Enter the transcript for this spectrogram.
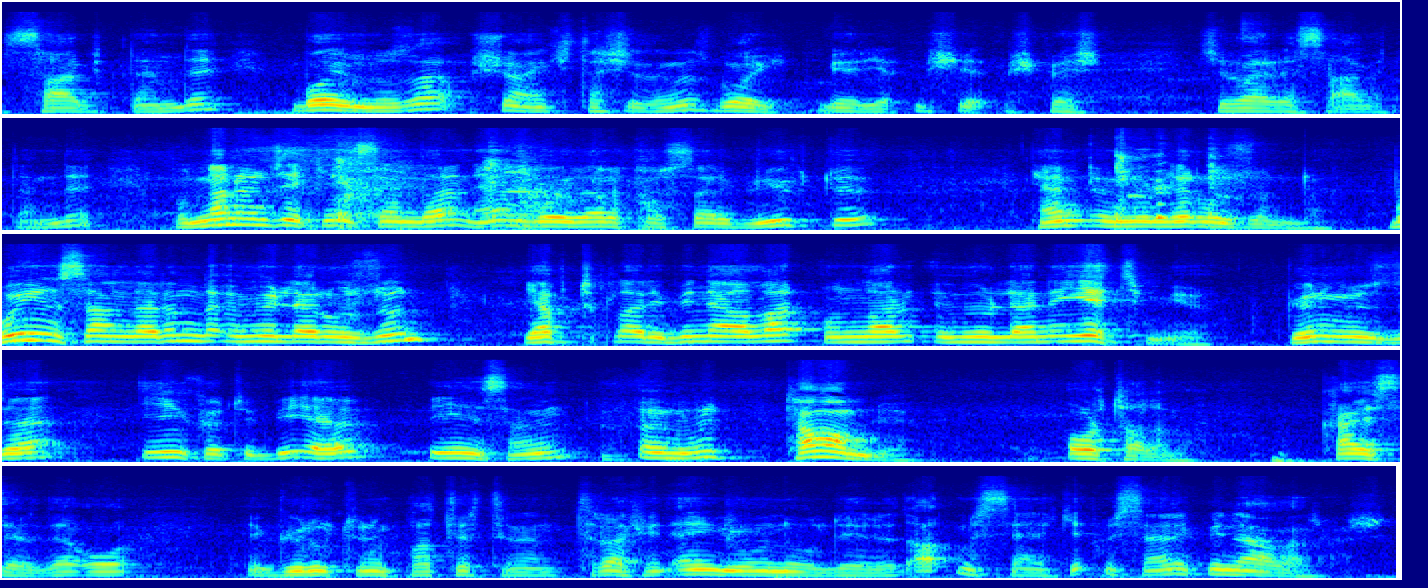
sabitlendi. Boyumuza şu anki taşıdığımız boy 1.70-75 civarıyla sabitlendi. Bundan önceki insanların hem boyları postları büyüktü hem ömürleri uzundu. Bu insanların da ömürleri uzun, yaptıkları binalar onların ömürlerine yetmiyor. Günümüzde iyi kötü bir ev bir insanın ömrünü tamamlıyor. Ortalama. Kayseri'de o gürültünün, patırtının, trafiğin en yoğun olduğu yerde 60 senelik, 70 senelik binalar var.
